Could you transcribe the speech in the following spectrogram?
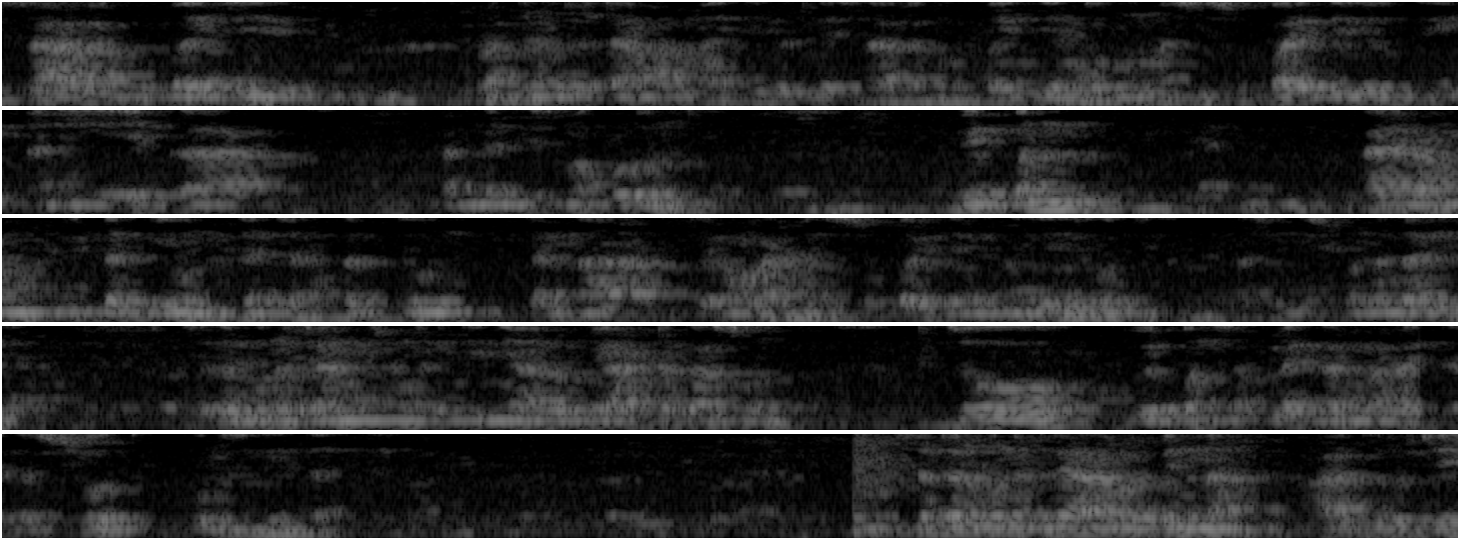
सहा लाख रुपयाची प्राथमिकदृष्ट्या आम्हाला माहिती भेटली. सहा लाख रुपये देतो म्हणून अशी सुपारी दिली होती आणि एका अज्ञात इसमाकडून वेपन फायरआर्म विकत घेऊन त्यांच्या हातात देऊन त्यांना त्याला मारण्याची सुपारी त्यांनी दिलेली होती. असे निष्पन्न झाले आहे. सदर गुन्ह्याच्या अनुषंगाने तिने आरोपी अटक असून जो वेपन सप्लाय करणार आहे त्याचा शोध पोलीस घेत आहेत. सदर गुन्ह्यातल्या आरोपींना आज रोजी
